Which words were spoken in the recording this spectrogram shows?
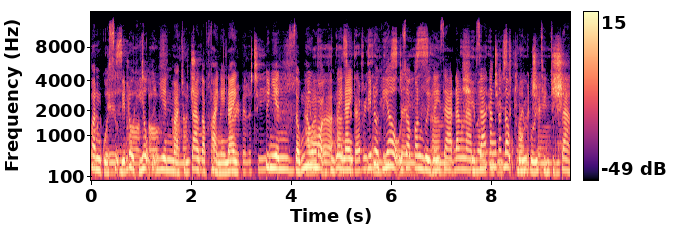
phần của sự biến đổi khí hậu tự nhiên mà chúng ta gặp phải ngày nay. Tuy nhiên, giống như mọi thứ ngày nay, biến đổi khí hậu do con người gây ra đang làm gia tăng tác động đối với chính chúng ta.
